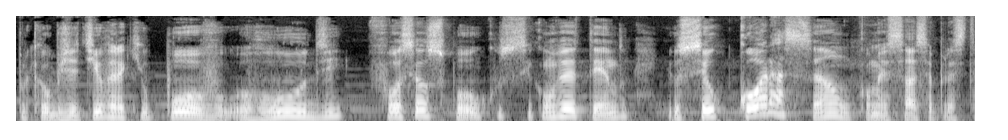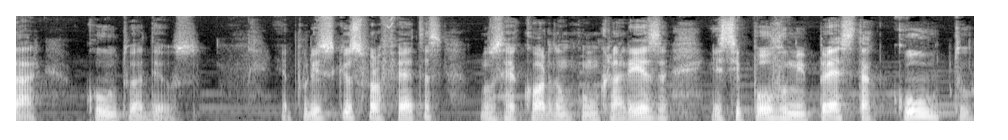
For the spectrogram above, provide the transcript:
Porque o objetivo era que o povo rude fosse aos poucos se convertendo e o seu coração começasse a prestar culto a Deus. É por isso que os profetas nos recordam com clareza: esse povo me presta culto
